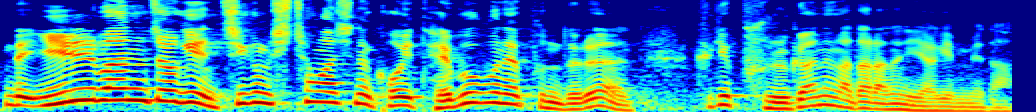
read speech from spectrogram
근데 일반적인 지금 시청하시는 거의 대부분의 분들은 그게 불가능하다라는 이야기입니다.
